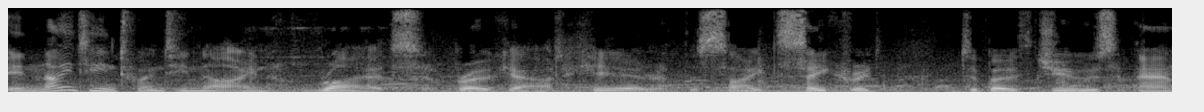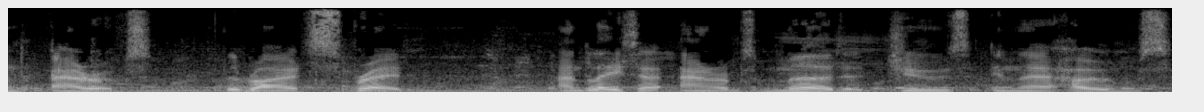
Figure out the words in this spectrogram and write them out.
In 1929, riots broke out here at the site sacred to both Jews and Arabs. The riots spread, and later Arabs murdered Jews in their homes.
